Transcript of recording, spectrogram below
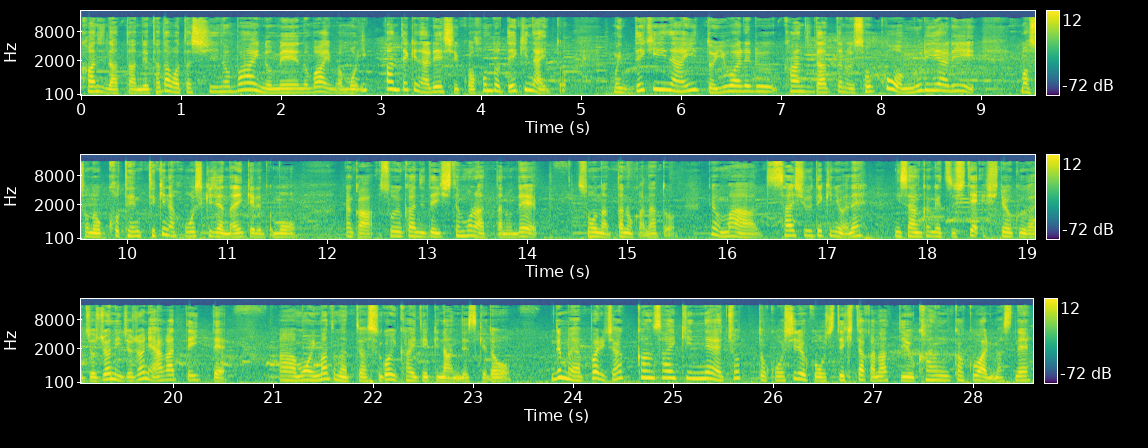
感じだったんでただ私の場合の目の場合はもう一般的なレーシックは本当できないと。もうできないと言われる感じだったのでそこを無理やり、まあ、その古典的な方式じゃないけれどもなんかそういう感じでしてもらったのでそうなったのかなと。でもまあ最終的にはね23ヶ月して視力が徐々に徐々に上がっていってあもう今となってはすごい快適なんですけどでもやっぱり若干最近ねちょっとこう視力落ちてきたかなっていう感覚はありますね。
